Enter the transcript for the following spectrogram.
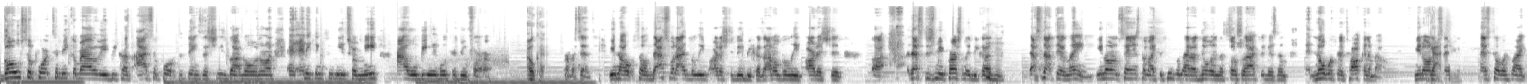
go support Tamika Mallory because I support the things that she's got going on, and anything she needs from me, I will be able to do for her. Okay. Sense, you know. So that's what I believe artists should do because I don't believe artists should. Uh, that's just me personally because Mhm. that's not their lane. You know what I'm saying? So like the people that are doing the social activism and know what they're talking about. You know what I'm saying? you. And so it's like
